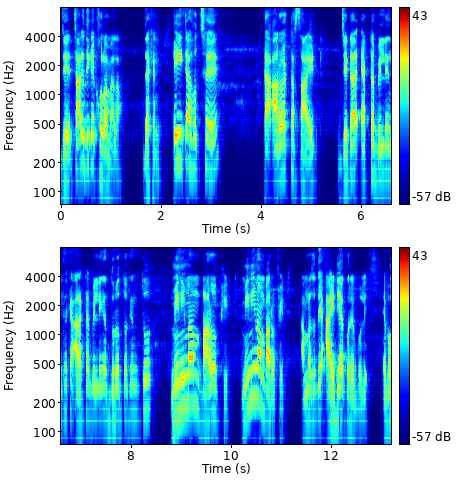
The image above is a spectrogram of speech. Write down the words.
যে চারিদিকে খোলামেলা। দেখেন, এইটা হচ্ছে আরও একটা সাইড যেটা একটা বিল্ডিং থেকে আরেকটা বিল্ডিং এর দূরত্ব কিন্তু মিনিমাম বারো ফিট মিনিমাম বারো ফিট আমরা যদি আইডিয়া করে বলি। এবং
